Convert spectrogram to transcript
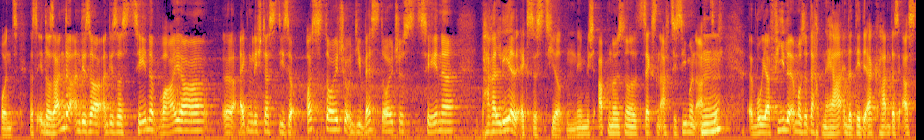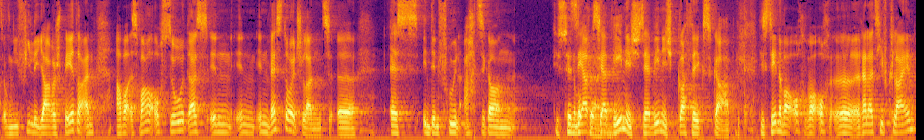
Und das Interessante an dieser, an dieser Szene war ja äh, eigentlich, dass diese ostdeutsche und die westdeutsche Szene parallel existierten, nämlich ab 1986, 87, mhm. wo ja viele immer so dachten, naja, in der DDR kam das erst irgendwie viele Jahre später an, aber es war auch so, dass in, in, in Westdeutschland äh, es in den frühen 80ern die Szene sehr, sehr wenig, sehr wenig Gothics gab. Die Szene war auch, war auch äh, relativ klein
